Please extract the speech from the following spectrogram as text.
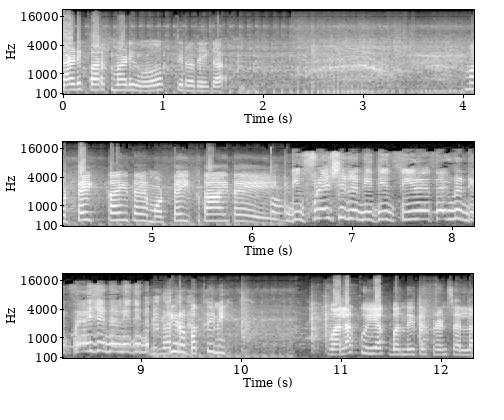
ಗಾಡಿ ಪಾರ್ಕ್ ಮಾಡಿ ಹೋಗ್ತಿರೋದು ಈಗ ಮೊಟ್ಟೆ ಇಕ್ತಾ ಇದೆ ಮೊಟ್ಟೆ ಇಕ್ತಾ ಇದೆ. ಡಿಪ್ರೆಷನ್ ಅಲ್ಲಿ ಇದೀನಿ ಸೀರಿಯಸ್ ಆಗಿ ನಾನು ಡಿಪ್ರೆಷನ್ ಅಲ್ಲಿ ಇದೀನಿ. ಇಕ್ಕಿರೋ ಬತ್ತೀನಿ ಹೊಲ ಕುಯ್ಯಕ್ಕೆ ಬಂದೈತೆ ಫ್ರೆಂಡ್ಸ್ ಎಲ್ಲ.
